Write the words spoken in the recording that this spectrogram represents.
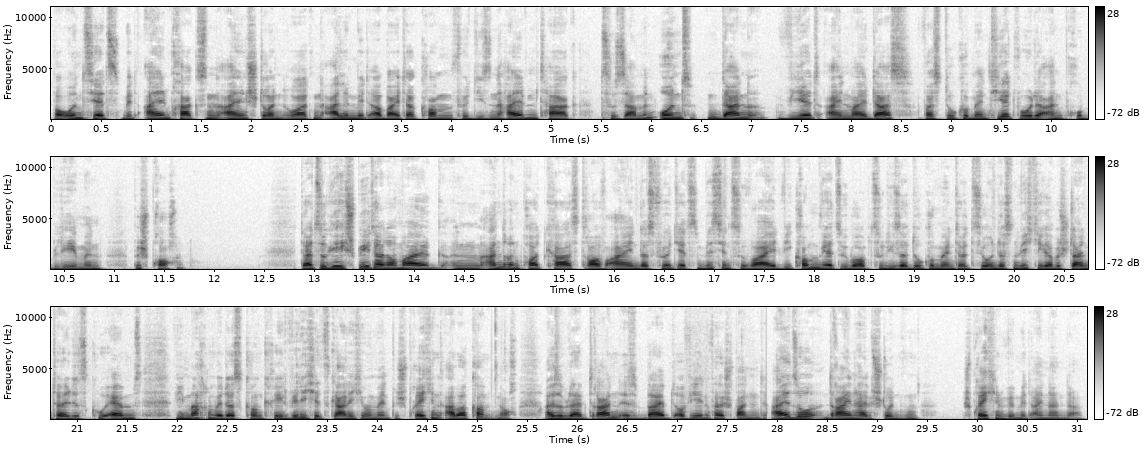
bei uns jetzt mit allen Praxen, allen Standorten, alle Mitarbeiter kommen für diesen halben Tag zusammen und dann wird einmal das, was dokumentiert wurde, an Problemen besprochen. Dazu gehe ich später nochmal in einem anderen Podcast drauf ein. Das führt jetzt ein bisschen zu weit. Wie kommen wir jetzt überhaupt zu dieser Dokumentation? Das ist ein wichtiger Bestandteil des QMs. Wie machen wir das konkret? Will ich jetzt gar nicht im Moment besprechen, aber kommt noch. Also bleibt dran. Es bleibt auf jeden Fall spannend. Also dreieinhalb Stunden sprechen wir miteinander.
